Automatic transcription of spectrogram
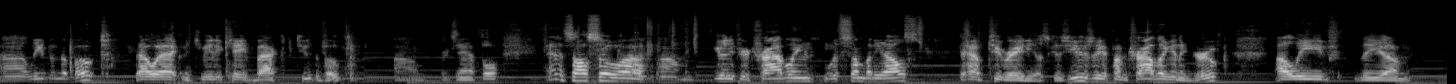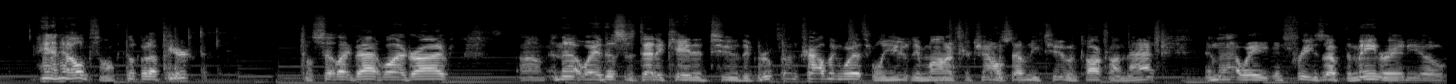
uh, leaving the boat. That way I can communicate back to the boat, um, for example. And it's also uh, um, good if you're traveling with somebody else to have two radios. Because usually if I'm traveling in a group, I'll leave the um, handheld, so I'll flip it up here I'll sit like that while I drive. Um, and that way, this is dedicated to the group that I'm traveling with. We'll usually monitor channel 72 and talk on that. And that way, it frees up the main radio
